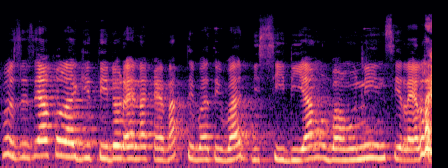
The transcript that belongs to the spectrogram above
posisi aku lagi tidur enak-enak tiba-tiba di si dia ngebangunin si lele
